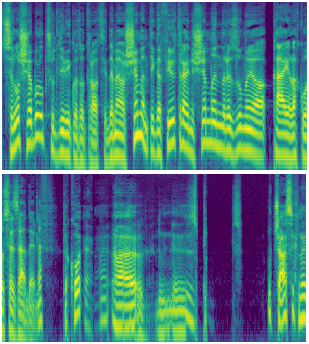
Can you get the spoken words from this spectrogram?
celo še bolj občutljivi kot otroci, da imajo še manj tega filtra in še manj razumejo, kaj je lahko vse zadaj. Ne? Tako je. ne. A, Včasih, ne,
